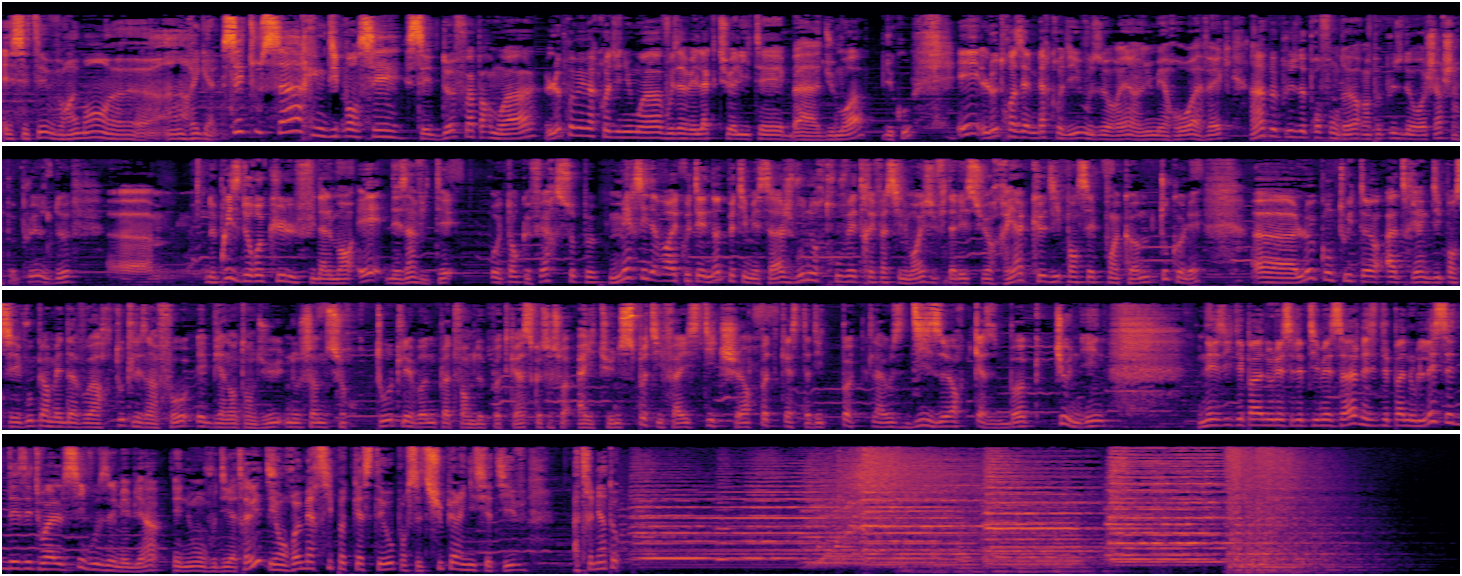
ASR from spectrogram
et c'était vraiment euh, un régal. C'est tout ça, rien que d'y penser. C'est deux fois par mois. Le premier mercredi du mois, vous avez l'actualité bah, du mois, du coup. Et le troisième mercredi, vous aurez un numéro avec un peu plus de profondeur, un peu plus de recherche, un peu plus de, euh, de prise de recul finalement, et des invités autant que faire se peut. Merci d'avoir écouté notre petit message. Vous nous retrouvez très facilement. Il suffit d'aller sur rienquedipenser.com, tout collé. Euh, le compte Twitter at rien vous permet d'avoir toutes les infos. Et bien entendu, nous sommes sur toutes les bonnes plateformes de podcast, que ce soit iTunes, Spotify, Stitcher, Podcast Addict, Podcloud, Deezer, Castbox, TuneIn. N'hésitez pas à nous laisser des petits messages, n'hésitez pas à nous laisser des étoiles si vous aimez bien, et nous on vous dit à très vite. Et on remercie Podcastéo pour cette super initiative. À très bientôt.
